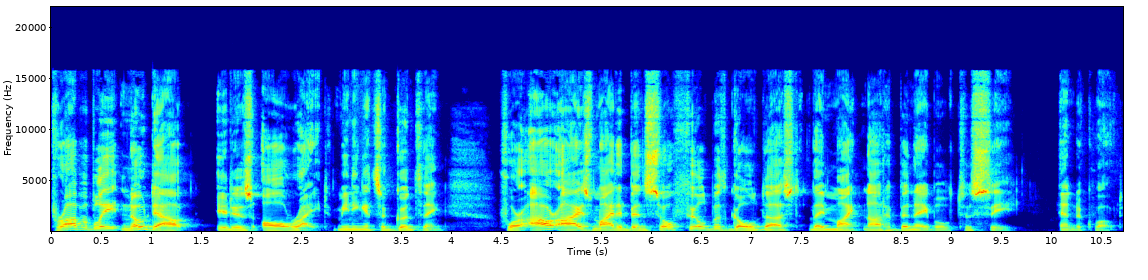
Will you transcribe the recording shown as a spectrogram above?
probably, no doubt, it is all right, meaning it's a good thing. For our eyes might have been so filled with gold dust, they might not have been able to see. End of quote.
